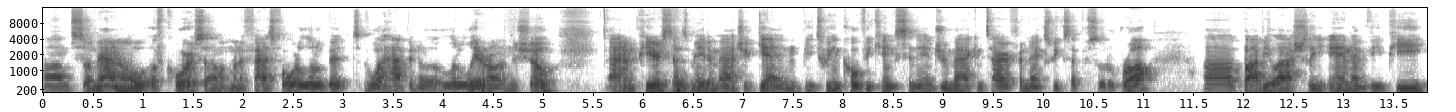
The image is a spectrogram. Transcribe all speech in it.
Um, so now, of course, I'm going to fast forward a little bit to what happened a, little later on in the show. Adam Pearce has made a match again between Kofi Kingston and Drew McIntyre for next week's episode of Raw. Uh, Bobby Lashley and MVP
